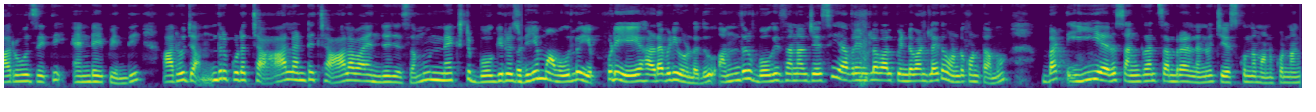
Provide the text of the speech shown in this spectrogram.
ఆ రోజు అయితే ఎండ్ అయిపోయింది. ఆ రోజు అందరూ కూడా చాలా అంటే చాలా బాగా ఎంజాయ్ చేసాము. నెక్స్ట్ భోగి రోజు ఉదయం మా ఊర్లో ఎప్పుడు ఏ హడావిడి ఉండదు. అందరూ భోగి స్నానాలు చేసి ఎవరింట్లో వాళ్ళ పిండి వంటలు అయితే వండుకుంటాము. బట్ ఈ ఇయర్ సంక్రాంతి సంబరాలను చేసుకుందాం అనుకున్నాం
